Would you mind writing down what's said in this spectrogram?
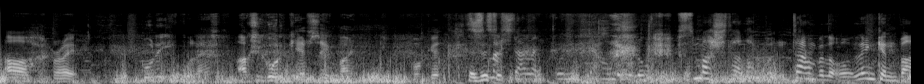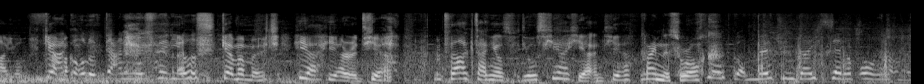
Oh, right. Go to Equalize. Actually, go to KFC and buy bucket. Is this Smash that like button down below. a, smash that like button down below, link in bio. Get Flag my, all of Daniel's videos. get my merch here, here, and here. Flag Daniel's videos here, here, and here. Climb this rock. We've got merchandise set up all around the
